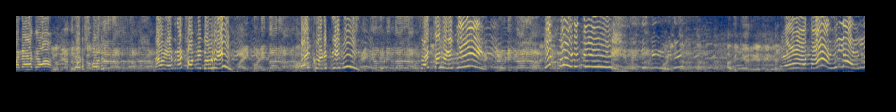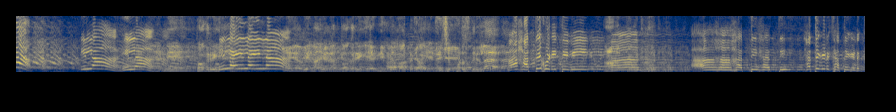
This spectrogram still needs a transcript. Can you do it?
ಮನ್ಯಾಗ. ಇವ್ರು ಎದ್ರ ಹೊಡ್ಸ್ಕೊಡ್ರಿ. ಕಮ್ಮಿ ನಾವ್ ಎದ್ರ ಕಮ್ಮಿ ನೋಡ್ರಿ ಬೈಕ್ ಹೊಡಿತಾರ? ಬೈಕ್ ಹೊಡಿತೀವಿ. ಸೈಕಲ್ ಹೊಡಿತಾರ? ಸೈಕಲ್ ಹೊಡಿತೀವಿ. ಟ್ರ್ಯಾಕ್ಟರ್ ಹೊಡಿತಾರ? ಟ್ರ್ಯಾಕ್ಟರ್ ಹೊಡಿತೀವಿ. ಹೊಡಿತಾರ? ಅದಕ್ಕೆ ರೇಟ್ ಇಟ್ಟ ಏ ಅಮ್ಮ, ಇಲ್ಲ ಇಲ್ಲ. ಇಲ್ಲ ಇಲ್ಲ. ಎಣ್ಣೆ ತೊಗರಿಗೆ ಇಲ್ಲ ಇಲ್ಲ ಇಲ್ಲ. ಏ ಅವಿ ನಾ ಹೇಳಿದ ತೊಗರಿಗೆ ನಿಂಬೆ ತೋಟಕ್ಕೆ ಎಣ್ಣೆ ಸಿಂಪಡಿಸ್ತಿರಲ್ಲ ಹಾ ಹತ್ತಿ ಹೊಡಿತೀವಿ. ಹಾ, ಆ, ಹತ್ತಿ ಆ, ಹತ್ತಿ ಹತ್ತಿ. ಹತ್ತಿ ಗಿಡಕ್ ಹತ್ತಿ ಗಿಡಕ್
